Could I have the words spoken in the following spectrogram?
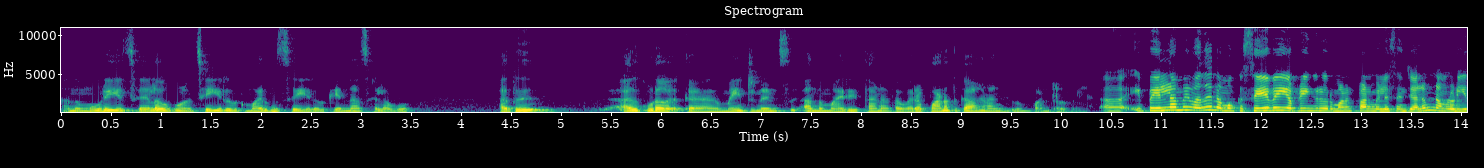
அந்த மூலிகை செலவு செய்கிறதுக்கு மருந்து செய்கிறதுக்கு என்ன செலவோ அது அது கூட க மெயின்டெனன்ஸ் அந்த மாதிரி தானே தவிர பணத்துக்காக நாங்கள் எதுவும் பண்ணுறது அஹ் இப்போ எல்லாமே வந்து நமக்கு சேவை அப்படிங்கிற ஒரு மனப்பான்மையில செஞ்சாலும் நம்மளுடைய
